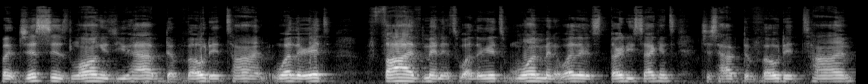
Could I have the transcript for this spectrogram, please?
But just as long as you have devoted time, whether it's five minutes, whether it's one minute, whether it's 30 seconds, just have devoted time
